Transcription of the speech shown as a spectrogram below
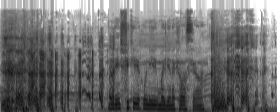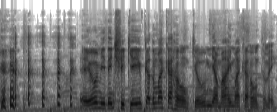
Me identifiquei com o Enigma ali naquela cena. Eu me identifiquei por causa do macarrão, que eu me amarro em macarrão também.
